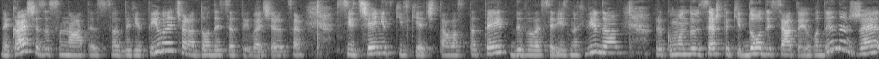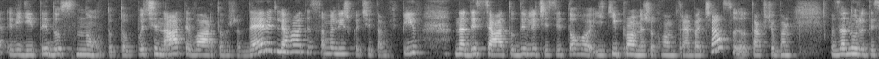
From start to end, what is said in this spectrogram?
Найкраще засинати з 9 вечора до 10 вечора. Це всі вчені, скільки я читала статей, дивилася різних відео. Рекомендую все ж таки до 10 години вже відійти до сну. Тобто починати варто вже в 9 лягати саме ліжко, чи там в пів на 10, дивлячись від того, який проміжок вам треба часу, так, щоб зануритись,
